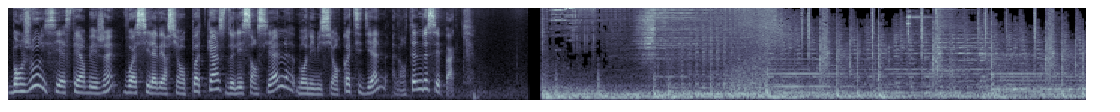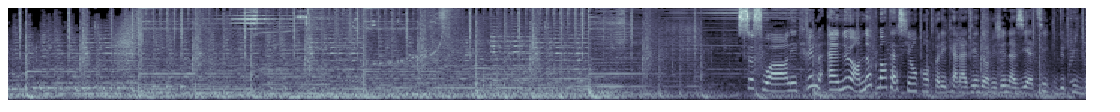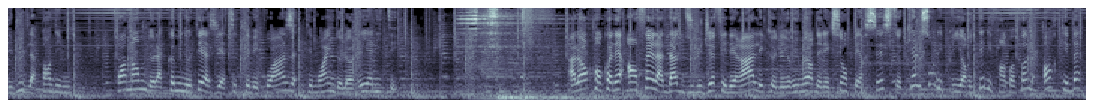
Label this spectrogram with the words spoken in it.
Bonjour, ici Esther Bégin. Voici la version podcast de L'Essentiel, mon émission quotidienne à l'antenne de CEPAC. Ce soir, les crimes haineux en augmentation contre les Canadiens d'origine asiatique depuis le début de la pandémie. Trois membres de la communauté asiatique québécoise témoignent de leur réalité. Alors qu'on connaît enfin la date du budget fédéral et que les rumeurs d'élections persistent, quelles sont les priorités des francophones hors Québec?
